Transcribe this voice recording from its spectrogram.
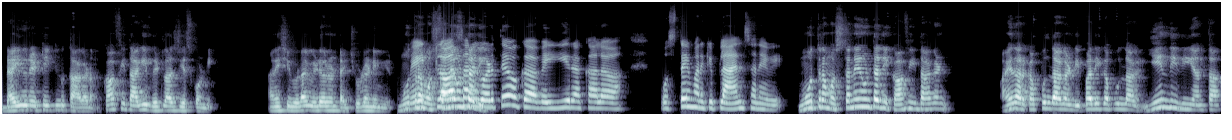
డయూరెటిక్లు తాగడం. కాఫీ తాగి వెయిట్ లాస్ చేసుకోండి. అనేసి కూడా వీడియోలు ఉంటాయి. చూడండి మీరు. మూత్రం వస్తూనే కొడితే ఒక వెయ్యి రకాల వస్తాయి మనకి ప్లాన్స్ అనేవి. మూత్రం వస్తూనే ఉంటది. కాఫీ తాగండి. ఐదారు కప్పులు తాగండి. పది కప్పులు తాగండి. ఏంది ఇది అంతా?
